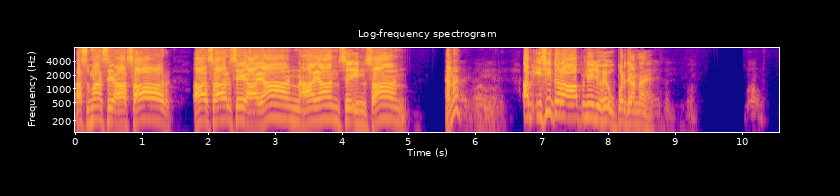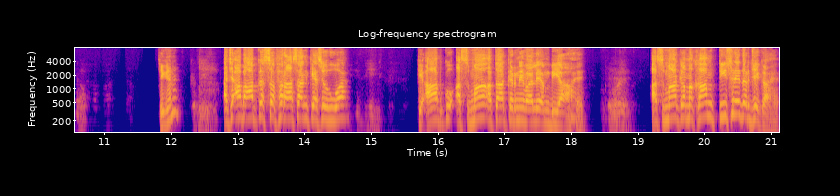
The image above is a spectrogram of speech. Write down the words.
اسما سے آثار آثار سے آیان آیان سے انسان، ہے نا؟ اب اسی طرح آپ نے جو ہے اوپر جانا ہے۔ ٹھیک ہے نا؟ اچھا اب آپ کا سفر آسان کیسے ہوا کہ آپ کو اسما عطا کرنے والے انبیاء آئے؟ اسما کا مقام تیسرے درجے کا ہے،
